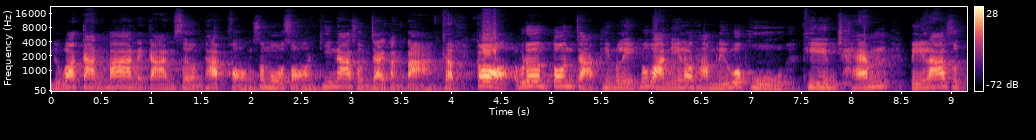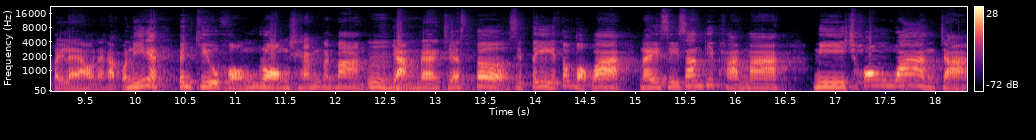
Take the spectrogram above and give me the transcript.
หรือว่าการบ้านในการเสริมทัพของสโมสรที่น่าสนใจต่างๆครับก็เริ่มต้นจากพรีเมียร์ลีกเมื่อวานนี้เราทำลิเวอร์พูลทีมแชมป์ปีล่าสุดไปแล้วนะครับ วันนี้เนี่ยเป็นคิวของรองแชมป์กันบ้าง อืม อย่างแมนเชสเตอร์ซิตี้ต้องบอกว่าในซีซั่นที่ผ่านมา มีช่องว่างจาก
